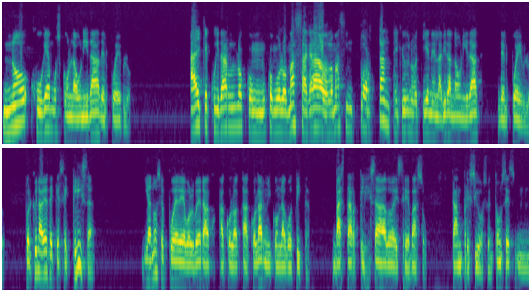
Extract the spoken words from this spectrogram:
No juguemos con la unidad del pueblo. Hay que cuidarlo como, lo más sagrado, lo más importante que uno tiene en la vida, la unidad del pueblo. Porque una vez que se clisa, ya no se puede volver a, colar, ni con la gotita. Va a estar clisado ese vaso tan precioso. Entonces, mm,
